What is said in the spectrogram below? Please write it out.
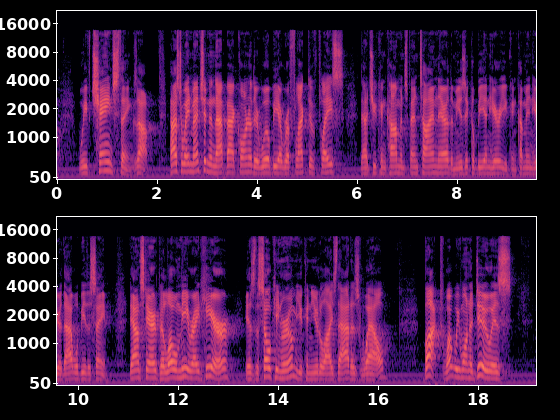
we've changed things up. Pastor Wayne mentioned in that back corner there will be a reflective place that you can come and spend time there. The music will be in here. You can come in here. That will be the same. Downstairs below me, right here, is the soaking room. You can utilize that as well. But what we want to do is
